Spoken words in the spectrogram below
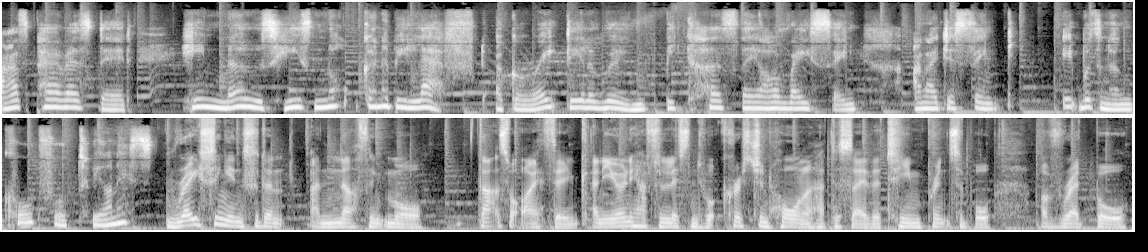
as Perez did, he knows he's not going to be left a great deal of room because they are racing. And I just think it was an uncalled for, to be honest. Racing incident and nothing more. That's what I think. And you only have to listen to what Christian Horner had to say, the team principal of Red Bull.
